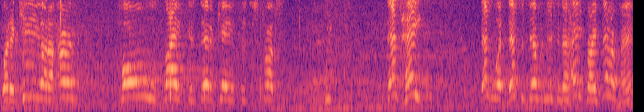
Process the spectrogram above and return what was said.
Where the king of the earth whole life is dedicated to destruction. We, that's hate. That's what that's the definition of hate right there, man.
